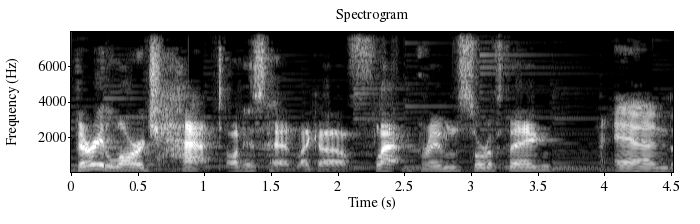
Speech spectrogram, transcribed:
very large hat on his head, like a flat brimmed sort of thing and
